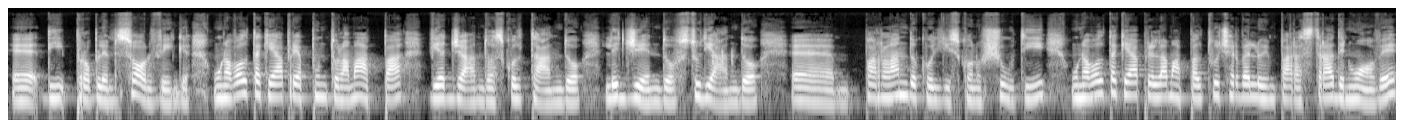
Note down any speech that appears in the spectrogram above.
eh, di problem solving. Una volta che apri appunto la mappa, viaggiando, ascoltando, leggendo, studiando, eh, parlando con gli sconosciuti, una volta che apri la mappa il tuo cervello impara strade nuove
